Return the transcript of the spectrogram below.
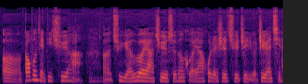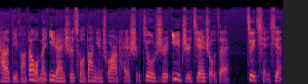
呃高风险地区哈，呃去援鄂呀、去绥芬河呀，或者是去这个支援其他的地方，但我们依然是从大年初二开始，就是一直坚守在最前线。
